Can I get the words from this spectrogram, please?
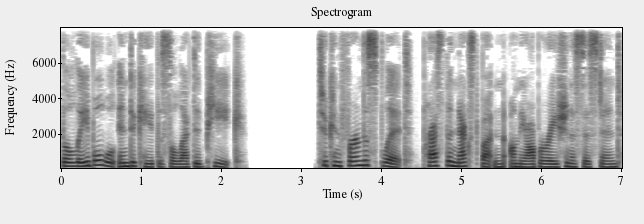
The label will indicate the selected peak. To confirm the split, press the Next button on the Operation Assistant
